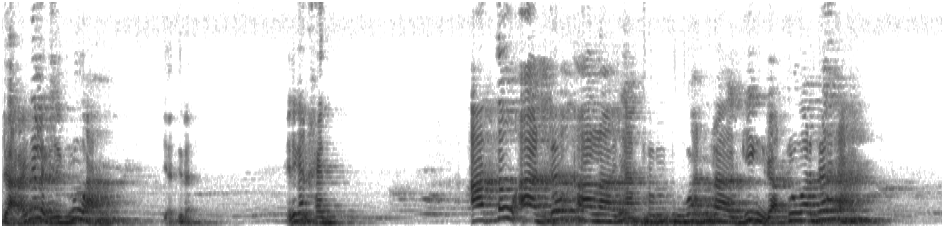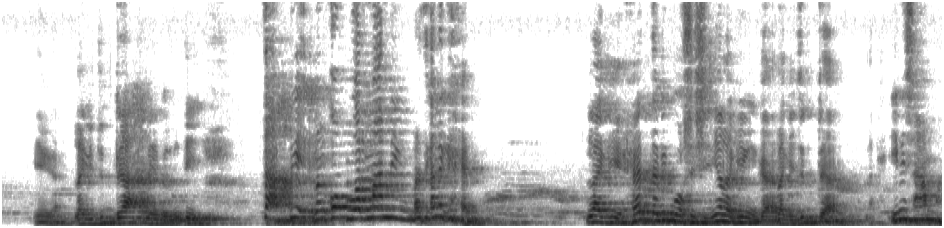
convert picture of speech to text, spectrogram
darahnya lagi keluar. Ya tidak. Ini kan head. Atau ada kalanya perempuan lagi nggak keluar darah. Iya, lagi jeda nih berhenti. Tapi nengkok keluar maning, berarti kan lagi head. Lagi head tapi posisinya lagi enggak, lagi jeda. Nah, ini sama.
